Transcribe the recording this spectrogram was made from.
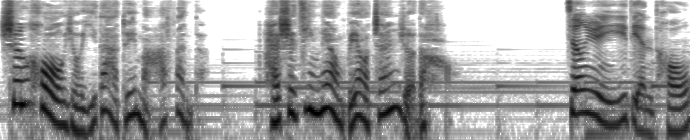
身后有一大堆麻烦的，还是尽量不要沾惹的好。江韵仪点头。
